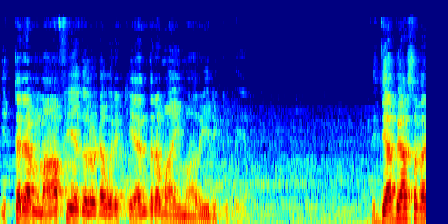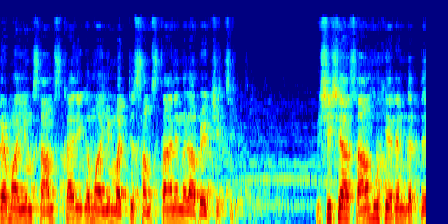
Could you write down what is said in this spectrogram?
ഇത്തരം മാഫിയകളുടെ ഒരു കേന്ദ്രമായി മാറിയിരിക്കുകയാണ്. വിദ്യാഭ്യാസപരമായും സാംസ്കാരികമായും മറ്റ് സംസ്ഥാനങ്ങളെ അപേക്ഷിച്ച് വിശിഷ്യ സാമൂഹ്യ രംഗത്ത്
